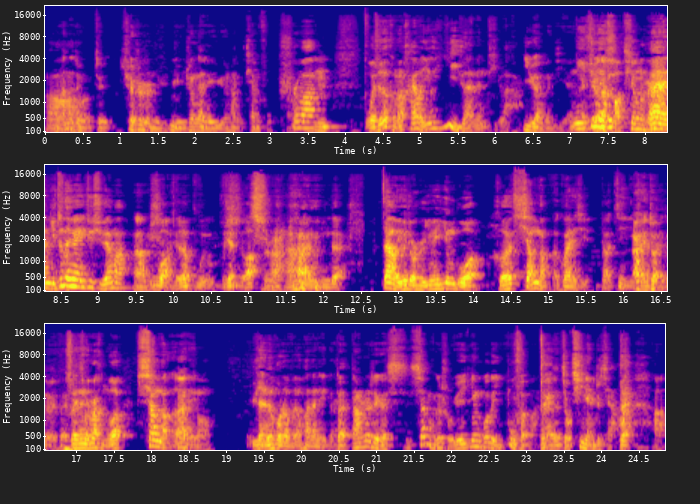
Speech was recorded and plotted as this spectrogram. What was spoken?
啊男的就就确实是女女生在这个语言上有天赋，是吗？嗯，我觉得可能还有一个意愿问题吧。意愿问题。你哎觉得好听是吧？哎，你真的愿意去学吗？啊我觉得不不见得。是啊，嗯对。再有一个就是因为英国和香港的关系比较近一点，哎，对对对，所以那边很多香港的哎那种人或者文化在那边。对，当时这个香港就属于英国的一部分嘛。对，九七年之前啊。对啊，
